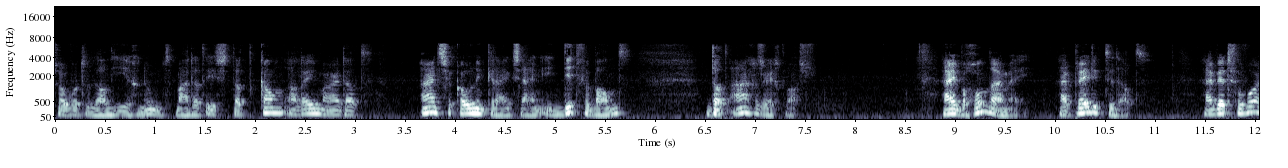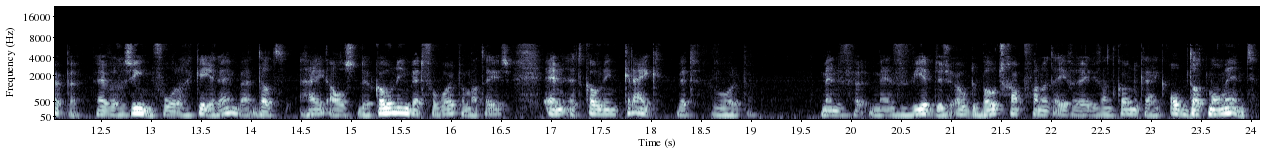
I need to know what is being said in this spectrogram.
Zo wordt het dan hier genoemd. Maar dat, is, dat kan alleen maar dat aardse koninkrijk zijn in dit verband dat aangezegd was. Hij begon daarmee. Hij predikte dat. Hij werd verworpen. Hebben we gezien vorige keer. Hè, dat hij als de koning werd verworpen, Matthäus. En het koninkrijk werd verworpen. Men, men verwierp dus ook de boodschap van het evangelie van het koninkrijk op dat moment.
